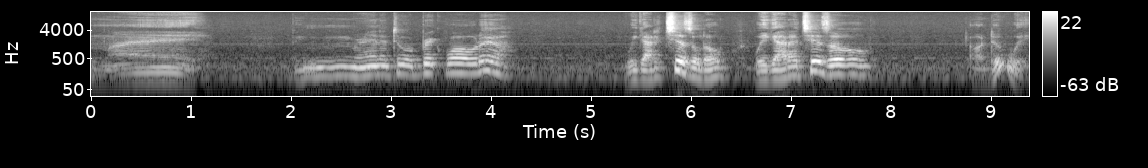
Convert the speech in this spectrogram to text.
My. Ran into a brick wall there. We got a chisel though. We got a chisel. Or do we?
